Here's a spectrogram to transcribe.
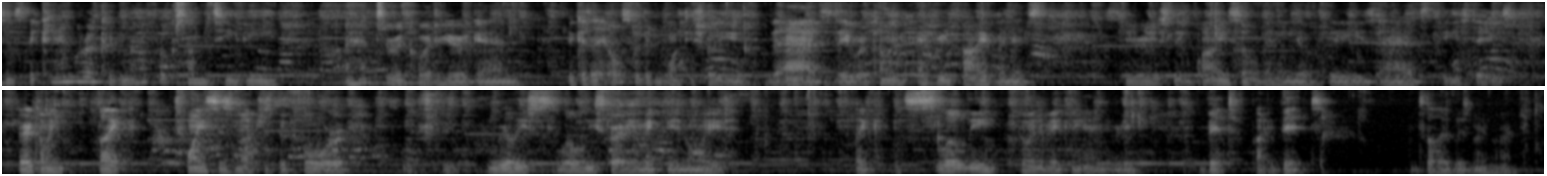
since the camera could not focus on the TV, I had to record here again, because I also didn't want to show you the ads, they were coming every 5 minutes. Seriously, why so many of these ads these days? They're coming like twice as much as before, which is really slowly starting to make me annoyed. Like, it's slowly is very much.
